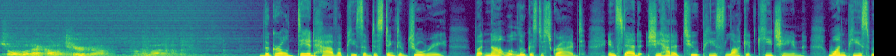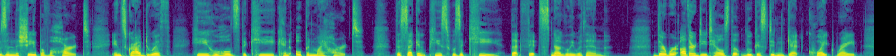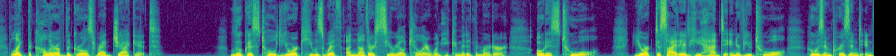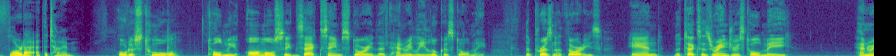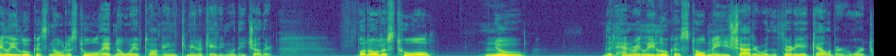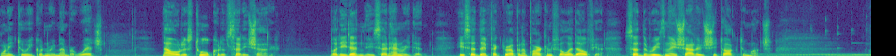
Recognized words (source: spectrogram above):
sort of what I call a teardrop on the bottom of it. The girl did have a piece of distinctive jewelry, but not what Lucas described. Instead, she had a two piece locket keychain. One piece was in the shape of a heart, inscribed with, He who holds the key can open my heart. The second piece was a key that fit snugly within. There were other details that Lucas didn't get quite right, like the color of the girl's red jacket. Lucas told York he was with another serial killer when he committed the murder, Otis Toole. York decided he had to interview Toole, who was imprisoned in Florida at the time. Otis Toole told me almost the exact same story that Henry Lee Lucas told me. The prison authorities and the Texas Rangers told me Henry Lee Lucas and Otis Toole had no way of talking, communicating with each other. But Otis Toole knew that Henry Lee Lucas told me he shot her with a 38 caliber or 22, he couldn't remember which. Now Otis Toole could have said he shot her, but he didn't. He said Henry did. He said they picked her up in a park in Philadelphia. Said the reason they shot her is she talked too much.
